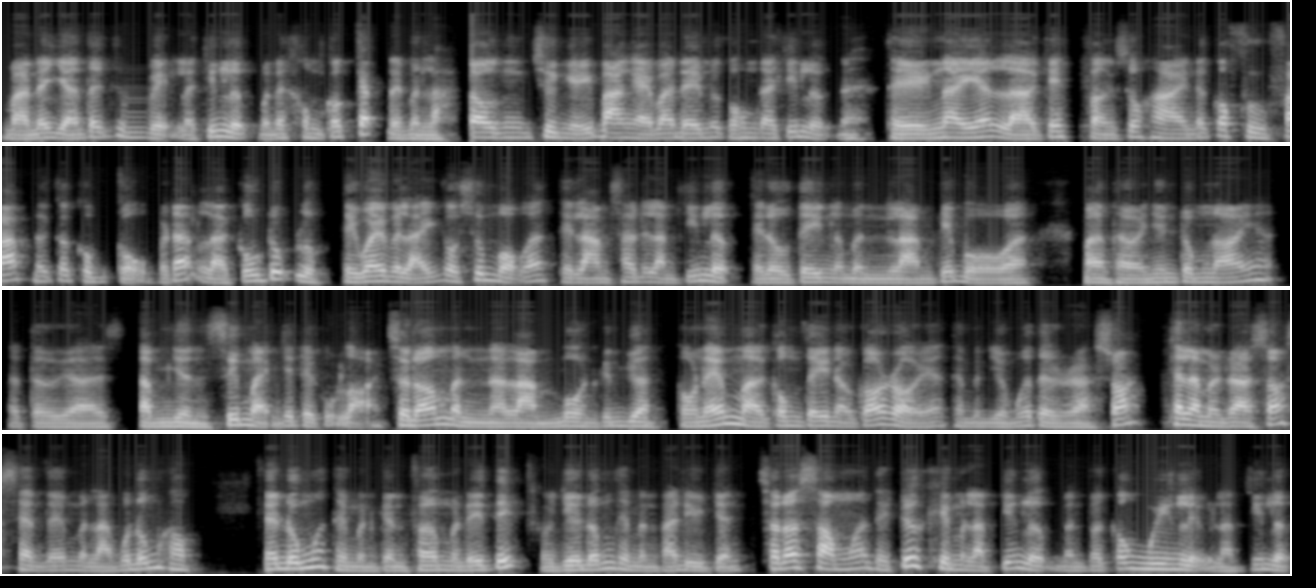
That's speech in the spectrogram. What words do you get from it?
mà nó dẫn tới cái việc là chiến lược mà nó không có cách để mình làm. Tôi suy nghĩ ba ngày ba đêm nó cũng không ra chiến lược nè. Thì hiện nay á, là cái phần số 2 nó có phương pháp nó có công cụ và rất là cấu trúc luôn. Thì quay về lại cái câu số 1 á, thì làm sao để làm chiến lược? Thì đầu tiên là mình làm cái bộ ờ, bàn thờ như trung nói á, là từ ờ, tầm nhìn sứ mệnh giá trị cốt lõi. Sau đó mình ờ, làm mô hình kinh doanh. Còn nếu mà công ty nào có rồi á, thì mình dùng cái từ rà soát. Thế là mình rà soát xem để mình làm có đúng không? Nếu đúng thì mình confirm mình đi tiếp. Còn chưa đúng thì mình phải điều chỉnh. Sau đó xong thì trước khi mình làm chiến lược mình phải có nguyên liệu làm chiến lược.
